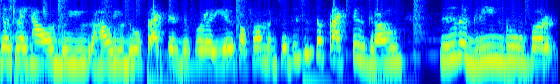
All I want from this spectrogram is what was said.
just like how do you how you do practice before a real performance. So this is the practice ground. This is a green room for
